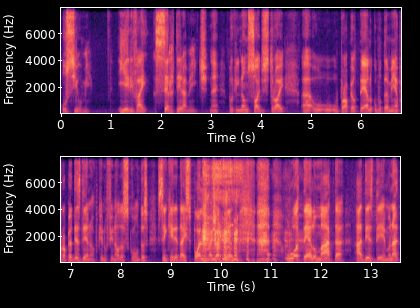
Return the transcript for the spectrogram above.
O ciúme e ele vai certeiramente, né? Porque ele não só destrói uh, o, o, próprio Otelo, como também a própria Desdena, porque no final das contas, sem querer dar spoiler, mas já dando, o Otelo mata a Desdemona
